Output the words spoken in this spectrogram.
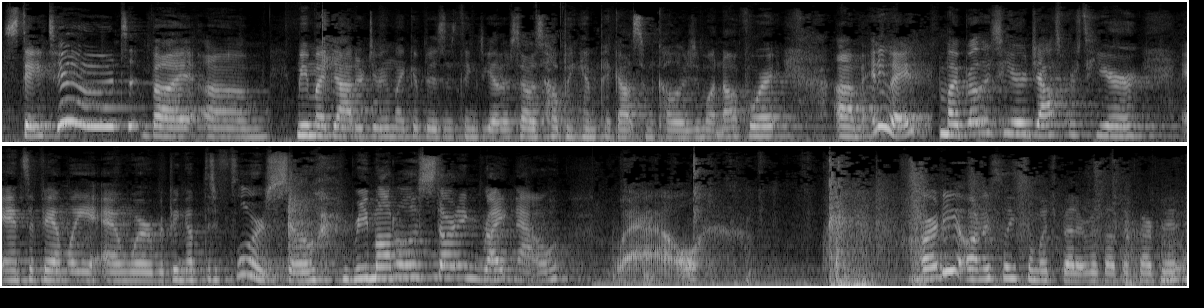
stay tuned, but um, me and my dad are doing like a business thing together, so I was helping him pick out some colors and whatnot for it. Um, anyway, my brother's here, Jasper's here, and some family, and we're ripping up the floors, so remodel is starting right now. Wow. Already honestly so much better without the carpet.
